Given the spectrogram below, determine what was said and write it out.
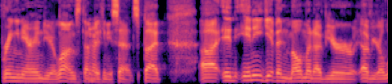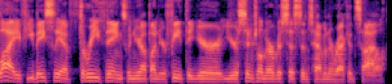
bringing air into your lungs. Doesn't right. make any sense. But uh, in any given moment of your of your life, you basically have three things when you're up on your feet that your your central nervous system's having to reconcile.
